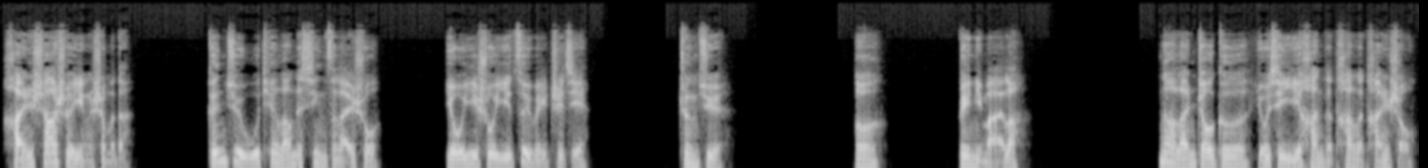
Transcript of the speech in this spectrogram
含沙射影什么的。根据吴天狼的性子来说，有一说一最为直接。证据？呃，被你埋了。纳兰朝歌有些遗憾的摊了摊手。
